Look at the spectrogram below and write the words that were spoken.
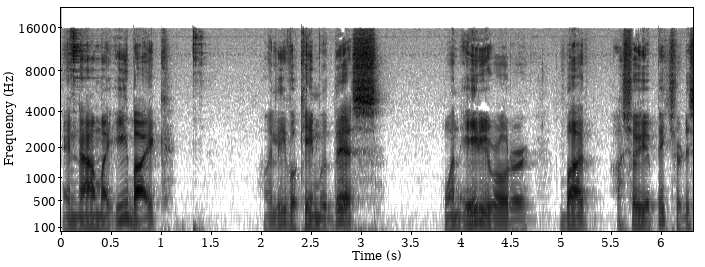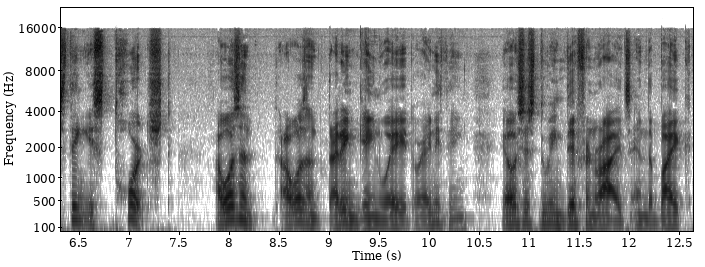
And now my e-bike, my Levo came with this 180 rotor, but I'll show you a picture. This thing is torched. I wasn't, I wasn't, I didn't gain weight or anything. I was just doing different rides, and the bike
